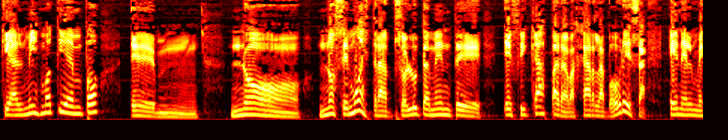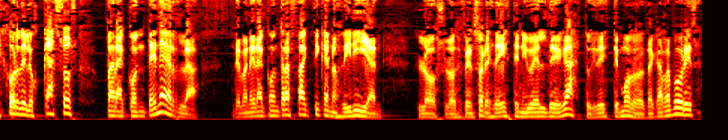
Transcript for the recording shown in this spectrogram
que al mismo tiempo eh, no, no se muestra absolutamente eficaz para bajar la pobreza, en el mejor de los casos para contenerla. De manera contrafáctica nos dirían los, los defensores de este nivel de gasto y de este modo de atacar la pobreza,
